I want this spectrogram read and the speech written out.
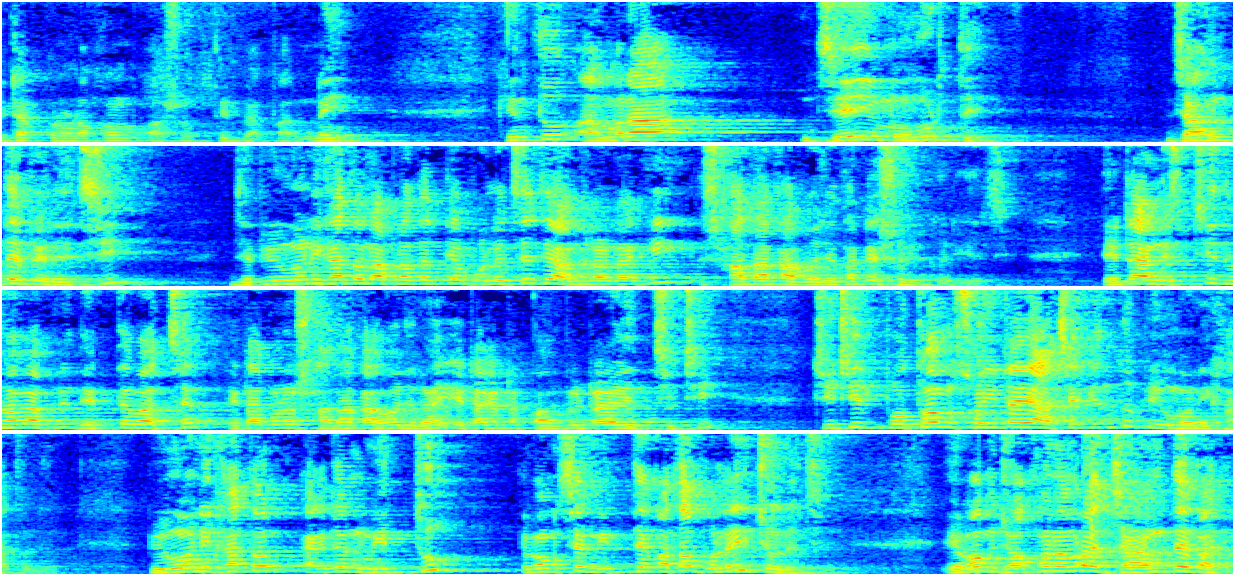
এটা কোনো রকম অসত্যির ব্যাপার নেই। কিন্তু আমরা যেই মুহূর্তে জানতে পেরেছি যে পিউমণি খাতুন আপনাদেরকে বলেছে যে আমরা নাকি সাদা কাগজে তাকে সই করিয়েছি। এটা নিশ্চিতভাবে আপনি দেখতে পাচ্ছেন এটা কোনো সাদা কাগজ নয় এটা একটা কম্পিউটারাইজ চিঠি। চিঠির প্রথম সইটাই আছে কিন্তু পিউমণি খাতুনের। পিউমণি খাতুন একজন মিথ্যুক এবং সে মিথ্যে কথা বলেই চলেছে। এবং যখন আমরা জানতে পারি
